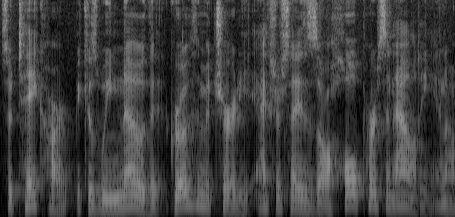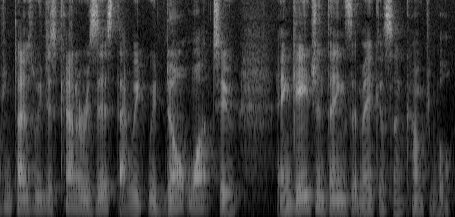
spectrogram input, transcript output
So take heart because we know that growth and maturity exercises our whole personality. And oftentimes we just kind of resist that. We, we don't want to engage in things that make us uncomfortable.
